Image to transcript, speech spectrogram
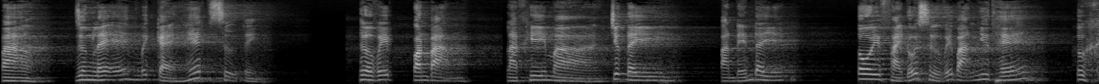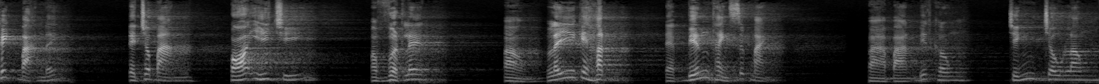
Và dương lễ mới kể hết sự tình. Thưa với quan bạn là khi mà trước đây bạn đến đây ấy, tôi phải đối xử với bạn như thế. Tôi khích bạn đấy, để cho bạn có ý chí mà vượt lên vào lấy cái hận để biến thành sức mạnh. Và bạn biết không, chính châu long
